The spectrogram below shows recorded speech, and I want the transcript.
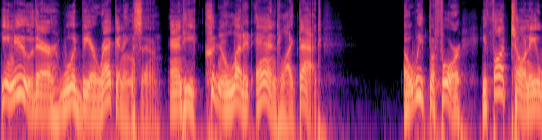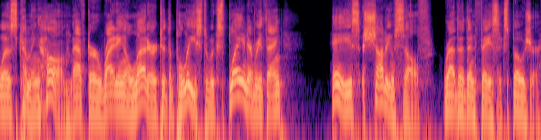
He knew there would be a reckoning soon, and he couldn't let it end like that. A week before, he thought Tony was coming home after writing a letter to the police to explain everything. Hayes shot himself rather than face exposure.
